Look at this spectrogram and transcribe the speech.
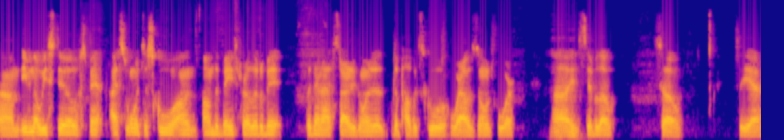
Um, even though we still spent, I went to school on on the base for a little bit, but then I started going to the public school where I was zoned for uh, mm-hmm. in Cibolo. So, so yeah,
